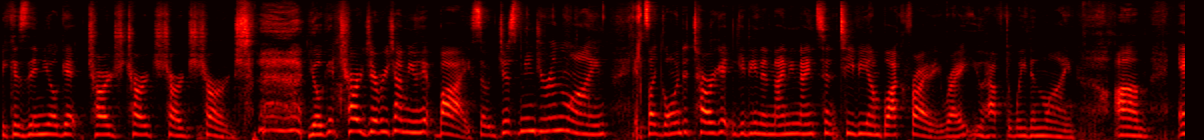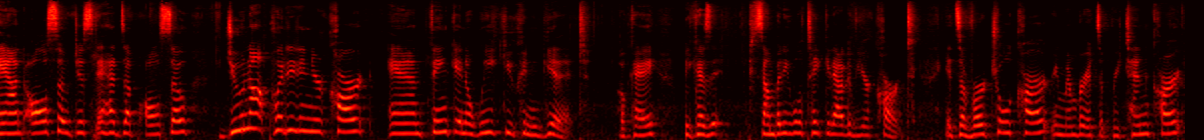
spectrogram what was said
because then you'll get charged, charged, charged, charged. you'll get charged every time you hit buy. So it just means you're in line. It's like going to Target and getting a 99 cent TV on Black Friday, right? You have to wait in line. Um, and also, just a heads up also, do not put it in your cart and think in a week you can get it, okay? Because it, somebody will take it out of your cart. It's a virtual cart. Remember, it's a pretend cart.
